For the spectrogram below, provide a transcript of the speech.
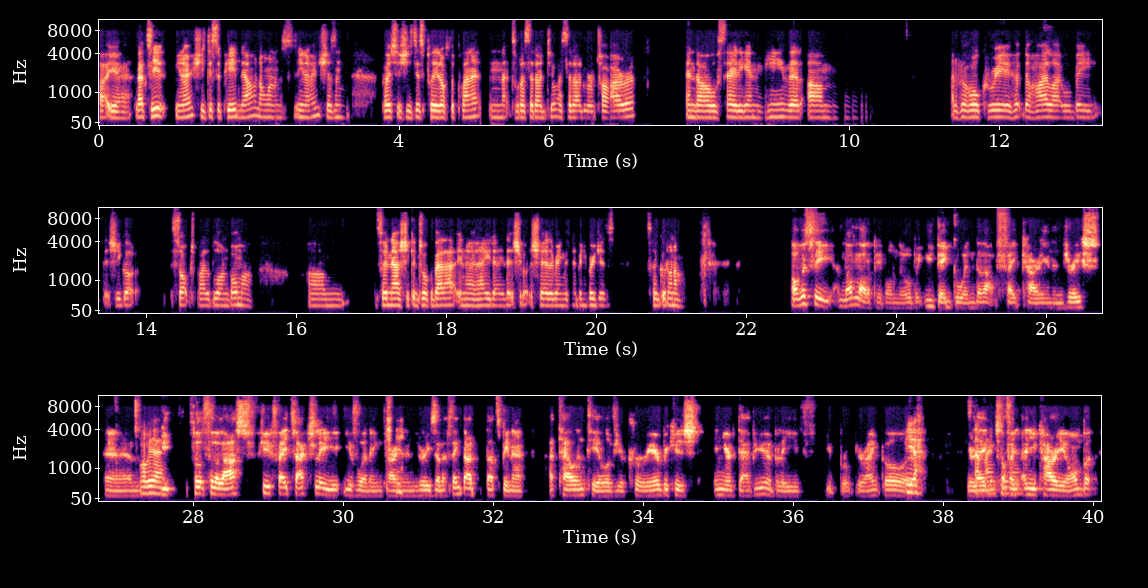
but yeah, that's it. You know, she's disappeared now. No one's, you know, she hasn't posted. She's disappeared off the planet, and that's what I said I'd do. I said I'd retire her, and I'll say it again here that um out of her whole career, the highlight will be that she got stopped by the blonde bomber. Um, so now she can talk about that in her heyday that she got to share the ring with Ebanie Bridges. So good on her. Obviously, not a lot of people know, but you did go into that fight carrying injuries. Um, oh yeah. You, for for the last few fights, actually, you've won in carrying injuries, and I think that that's been a, a telling tale of your career because in your debut, I believe you broke your ankle, yeah, your leg and stuff, and, and you carry on, but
